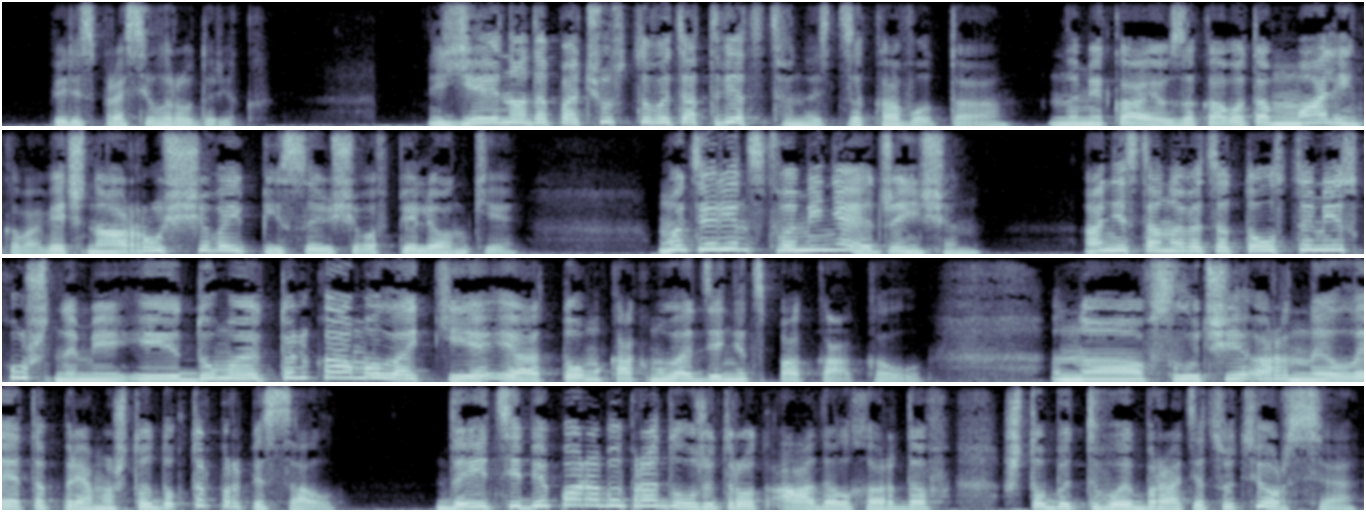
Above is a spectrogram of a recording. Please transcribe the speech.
— переспросил Родерик. Ей надо почувствовать ответственность за кого-то. Намекаю, за кого-то маленького, вечно орущего и писающего в пеленки. Материнство меняет женщин. Они становятся толстыми и скучными и думают только о молоке и о том, как младенец покакал. Но в случае Арнеллы это прямо что доктор прописал. Да и тебе пора бы продолжить род Адалхардов, чтобы твой братец утерся.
